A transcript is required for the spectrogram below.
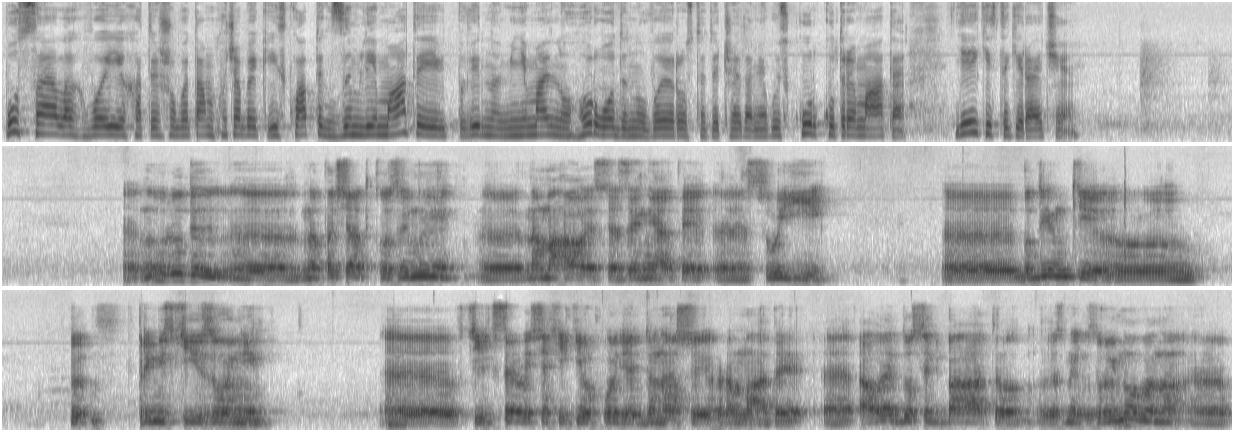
по селах виїхати, щоб там хоча б якийсь клаптик землі мати і відповідно мінімальну городину виростити, чи там якусь курку тримати? Є якісь такі речі? Е, Ну, люди е, на початку зими е, намагалися зайняти свої будинки в приміській зоні, в тих селищах, які входять до нашої громади, Е, але досить багато з них зруйновано.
